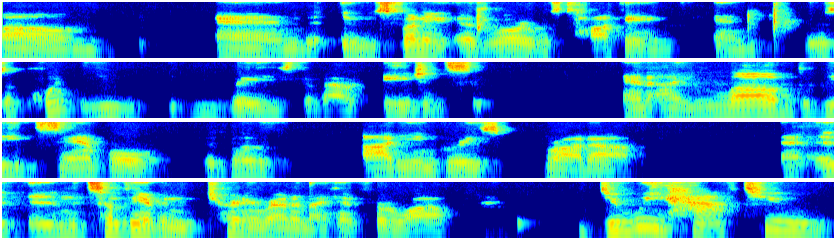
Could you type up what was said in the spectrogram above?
Um, and it was funny as Laura was talking, and there was a point you raised about agency. And I loved the example that both Adi and Grace brought up and it's something I've been turning around in my head for a while. Do we have to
